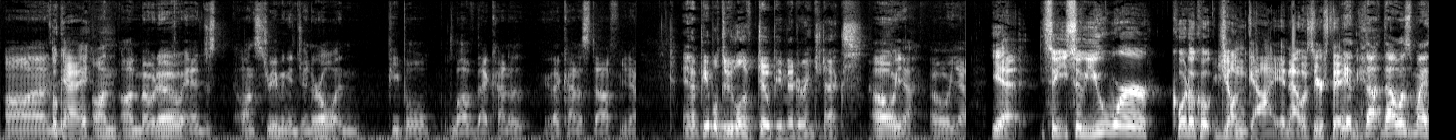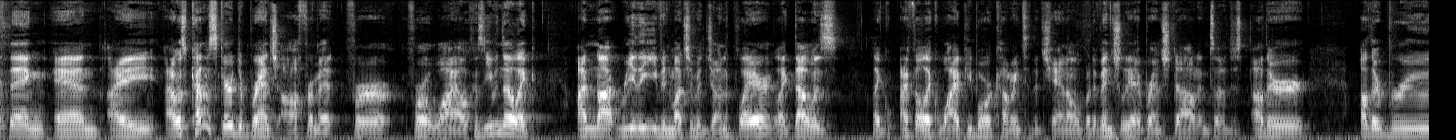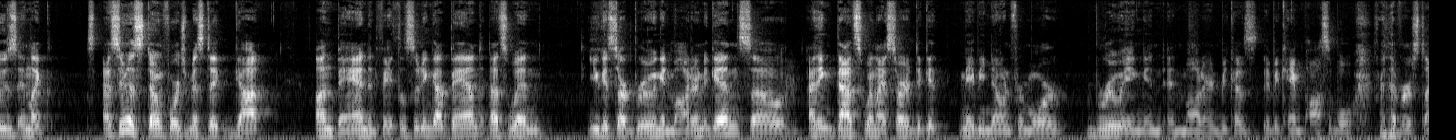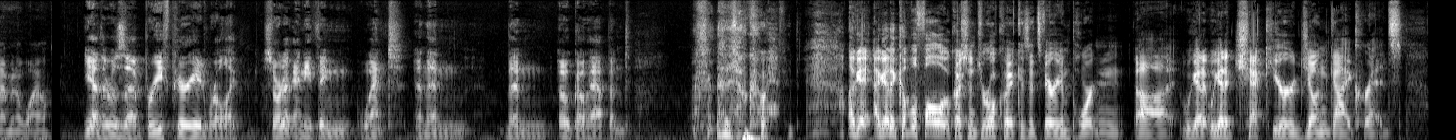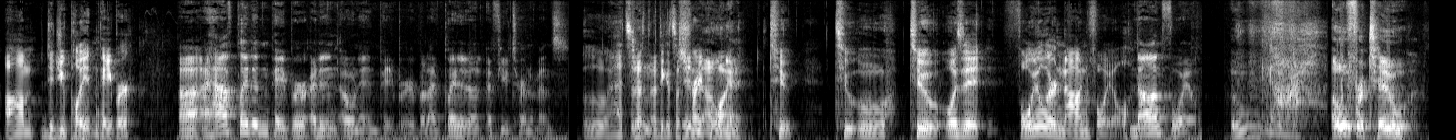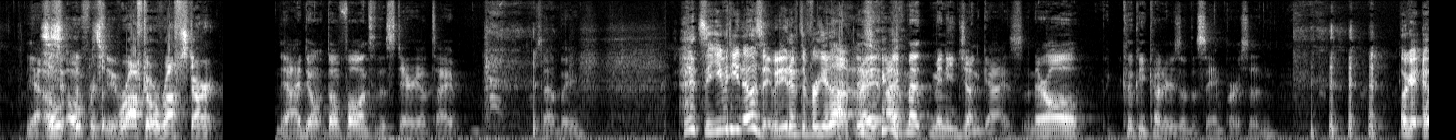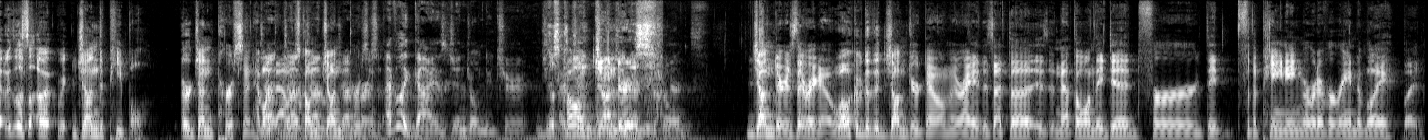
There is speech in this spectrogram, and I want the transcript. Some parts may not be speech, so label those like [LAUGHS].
on Okay. on on Moto and just on streaming in general, and people love that kind of that kind of stuff, you know. And people do love dopey mid-range decks. Oh yeah, oh yeah. Yeah. So so you were quote unquote Jund guy, and that was your thing. yeah, that, that was my thing, and I I was kind of scared to branch off from it for for a while because even though like I'm not really even much of a Jund player, like that was like I felt like why people were coming to the channel, but eventually I branched out into just other other brews and like as soon as Stoneforge Mystic got unbanned and Faithless Looting got banned, that's when you could start brewing in modern again. So I think that's when I started to get maybe known for more brewing in, in modern because it became possible [LAUGHS] for the first time in a while. Yeah, there was that brief period where like sort of anything went, and then then Oko happened. [LAUGHS] Go ahead. Okay, I got a couple follow up questions real quick because it's very important. Uh, we got we got to check your Jund guy creds. Um, did you play it in paper? Uh, I have played it in paper. I didn't own it in paper, but I've played it at a few tournaments. Ooh, that's, that's I think it's a strike own one. it. Two, two, ooh, two. Was it foil or non foil? Non foil. Ooh. God. Oh for two. Yeah, So- oh, oh for so 2. We're off to a rough start. Yeah, I don't don't fall into the stereotype, sadly. [LAUGHS] See, even he knows it. We didn't have to bring it up. I, [LAUGHS] I've met many Jund guys, and they're all cookie cutters of the same person. [LAUGHS] okay, uh, let's uh, Jund people or Jund person. How about that? Let's call him Jund, person. I feel like guy is gender neutral. Just call them Junders. Junders. There we go. Welcome to the Junder Dome. Right? Is that the isn't that the one they did for they for the painting or whatever randomly? But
